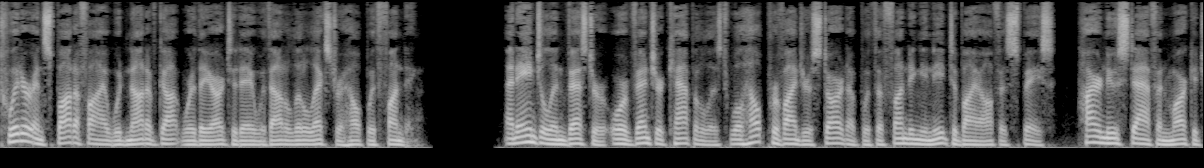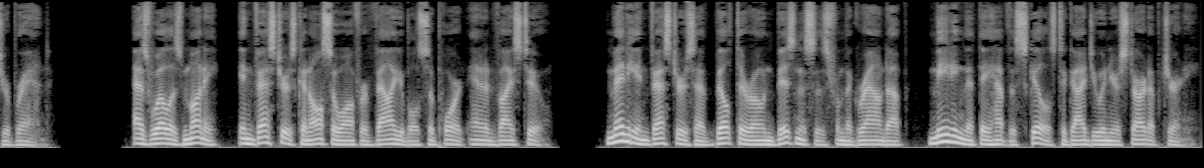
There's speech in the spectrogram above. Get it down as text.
Twitter and Spotify would not have got where they are today without a little extra help with funding. An angel investor or venture capitalist will help provide your startup with the funding you need to buy office space, hire new staff, and market your brand. As well as money, investors can also offer valuable support and advice too. Many investors have built their own businesses from the ground up, meaning that they have the skills to guide you in your startup journey.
